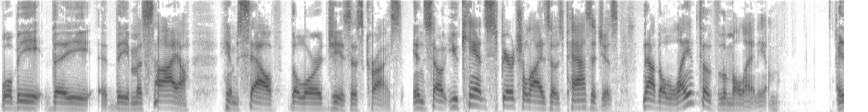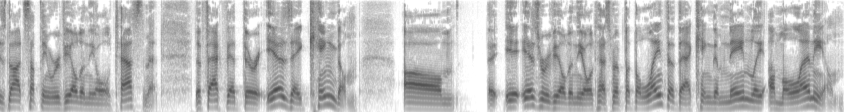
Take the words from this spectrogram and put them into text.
will be the the Messiah himself, the Lord Jesus Christ. And so you can't spiritualize those passages. Now, the length of the millennium is not something revealed in the Old Testament. The fact that there is a kingdom um, is revealed in the Old Testament, but the length of that kingdom, namely a millennium,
